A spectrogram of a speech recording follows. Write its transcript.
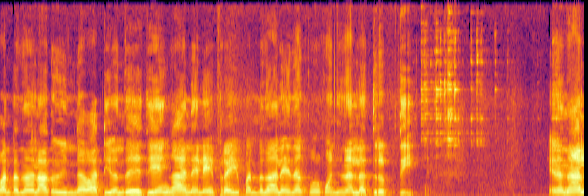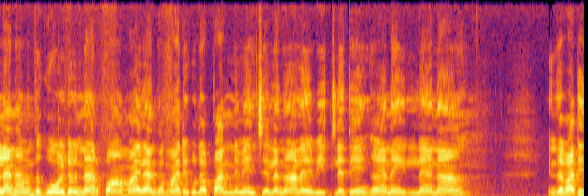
பண்ணுறதுனால அதுவும் இந்த வாட்டி வந்து தேங்காய் எண்ணெயிலே ஃப்ரை பண்ணுறதுனால எனக்கும் கொஞ்சம் நல்லா திருப்தி. ஏன்னா இல்லைனா வந்து கோல்டு வின்னார் பாமாயில் அந்த மாதிரி கூட பண்ணுவேன் சில நாள். வீட்டில் தேங்காய் எண்ணெய் இல்லைன்னா இந்த வாட்டி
